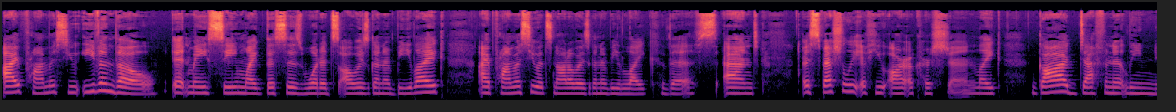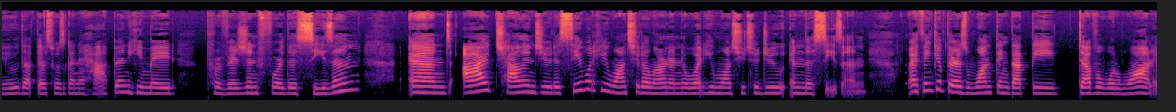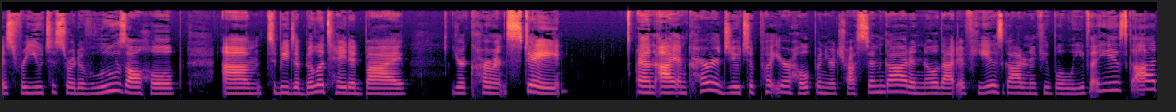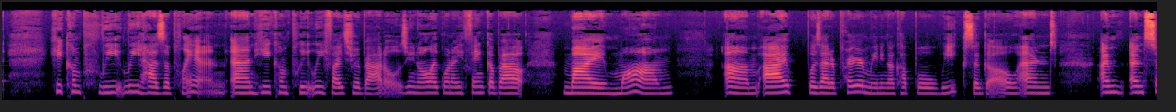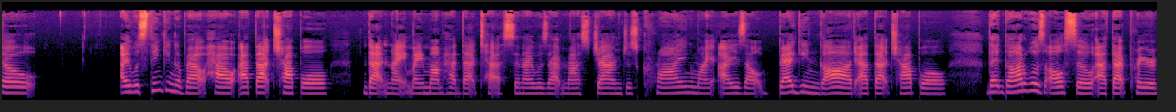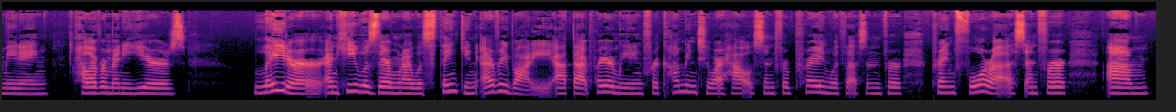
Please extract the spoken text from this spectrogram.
I promise you, even though it may seem like this is what it's always going to be like, I promise you it's not always going to be like this. And especially if you are a Christian. Like, God definitely knew that this was going to happen. He made provision for this season. And I challenge you to see what He wants you to learn and what He wants you to do in this season. I think if there's one thing that the devil would want is for you to sort of lose all hope, um, to be debilitated by your current state. And I encourage you to put your hope and your trust in God and know that if He is God and if you believe that He is God, He completely has a plan and He completely fights your battles. You know, like when I think about my mom, um, I was at a prayer meeting a couple weeks ago and I'm and so I was thinking about how at that chapel that night my mom had that test and I was at Mass Gen just crying my eyes out begging God at that chapel that God was also at that prayer meeting however many years later and he was there when I was thanking everybody at that prayer meeting for coming to our house and for praying with us and for praying for us and for um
